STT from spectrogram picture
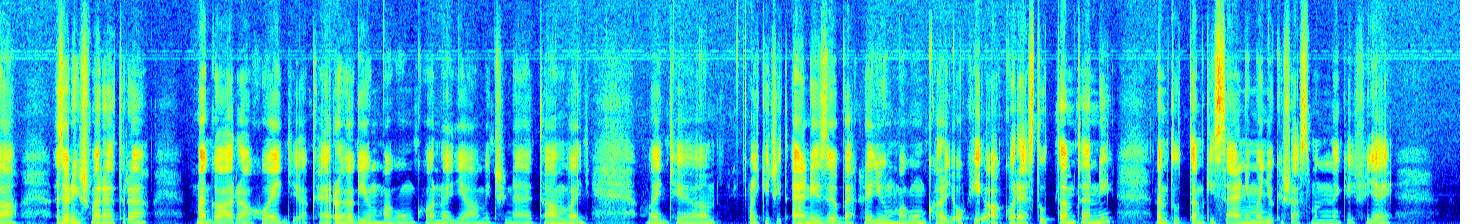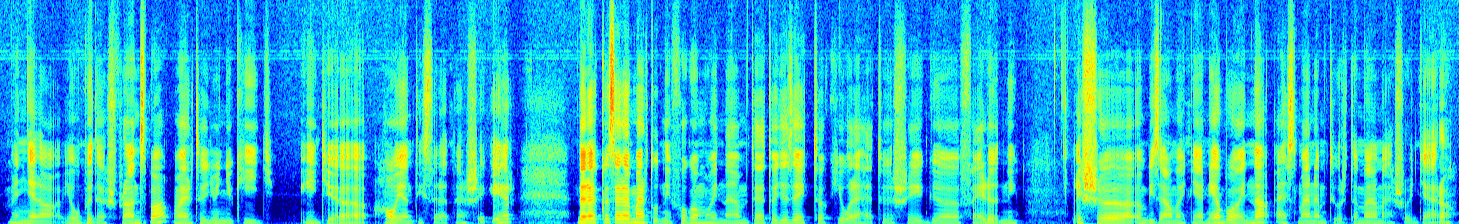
az önismeretre, meg arra, hogy akár röhögjünk magunkon, hogy ja, mit csináltam, vagy, vagy hogy kicsit elnézőbbek legyünk magunkkal, hogy oké, okay, akkor ezt tudtam tenni, nem tudtam kiszállni mondjuk, és azt mondani neki, hogy figyelj, menj el a jó büdös francba, mert hogy mondjuk így, így ha olyan tiszteletlenség ér, de legközelebb már tudni fogom, hogy nem. Tehát, hogy ez egy tök jó lehetőség fejlődni, és önbizalmat nyerni abból, hogy na, ezt már nem tűrtem el másodjára.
